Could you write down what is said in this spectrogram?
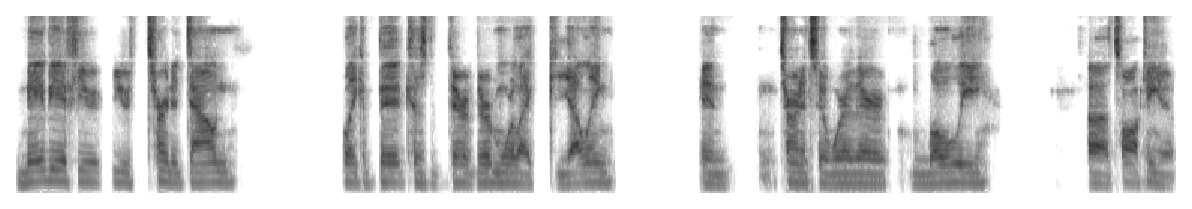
maybe if you you turn it down like a bit because they're they're more like yelling and turn it to where they're lowly uh, talking, it,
